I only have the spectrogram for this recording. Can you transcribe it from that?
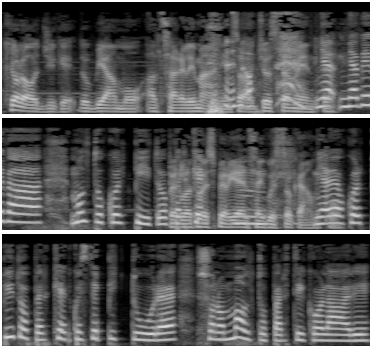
archeologiche, dobbiamo alzare le mani, insomma, no, giustamente. Mi, mi, aveva molto colpito per perché, la tua esperienza mh, in questo campo campo. Mi aveva colpito perché queste pitture sono molto particolari.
